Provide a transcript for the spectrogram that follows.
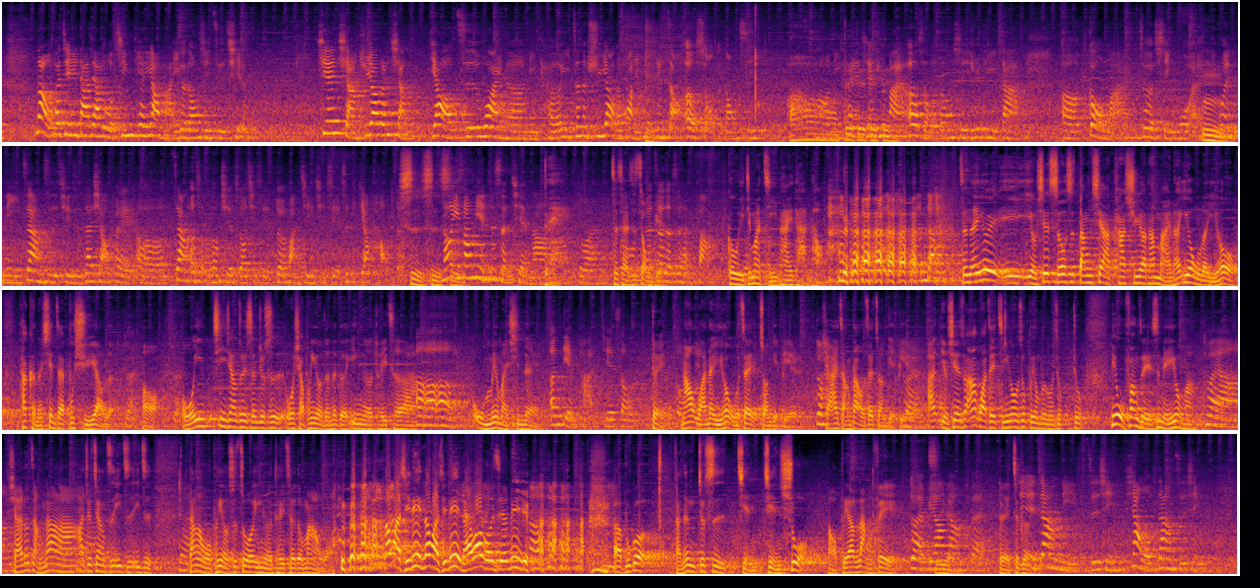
那我会建议大家，如果今天要买一个东西之前，先想需要跟想要之外呢，你可以真的需要的话，你可以先找二手的东西。哦你可以先去买二手的东西去替代，呃，购买这个行为，嗯。因为你这样子，其实在消费呃这样二手的东西的时候，其实也对环境其实也是比较好的。是是是。然后。一方面也是省钱啊，对。对，这才是重点。真的是很棒，各位今嘛急拍谈哈，真的。真的，因为呃有些时候是当下他需要他买，他用了以后，他可能现在不需要了。对。哦，我印印象最深就是我小朋友的那个婴儿推车啊。嗯嗯，嗯。我没有买新的哎。嗯，恩典牌接收。对，然后完了以后我再转给别人，对小孩长大我再转给别人。啊，有些人说啊，我在金，我说不用不用，就就，因为我放着也是没用啊。对啊，小孩都长大啦，啊，就这样子一直一直对。当然，我朋友是坐婴儿推车都骂我，那马喜力，那马喜力，来挖我行力。啊，不过反正就是减减缩哦，不要浪费对，不要浪费。对这个其实这样你执行，像我这样执行，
